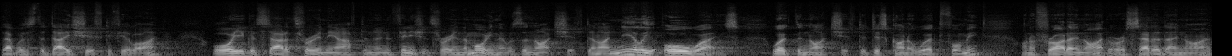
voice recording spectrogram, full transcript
That was the day shift, if you like. Or you could start at 3 in the afternoon and finish at 3 in the morning. That was the night shift. And I nearly always worked the night shift. It just kind of worked for me on a Friday night or a Saturday night.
